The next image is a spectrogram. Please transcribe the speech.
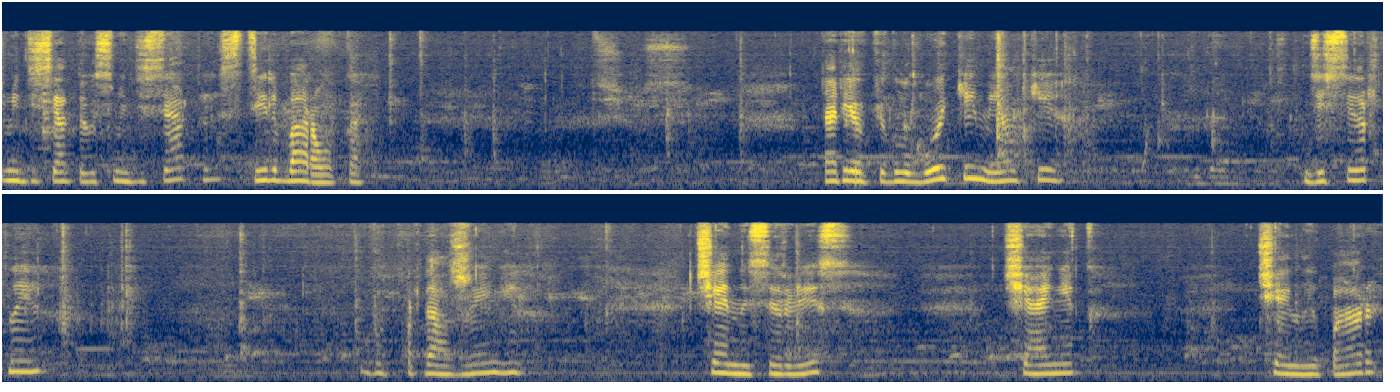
70-е, 80-е, стиль барокко. Тарелки глубокие, мелкие, десертные. Вот продолжение. Чайный сервис, чайник, чайные пары.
